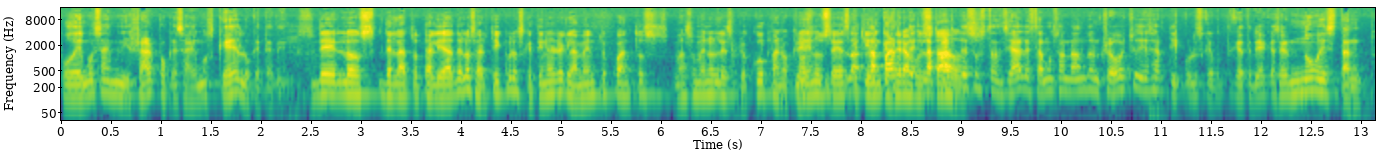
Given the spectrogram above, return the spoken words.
podemos administrar porque sabemos qué es lo que tenemos. De los de la totalidad de los artículos que tiene el reglamento, ¿cuántos más o menos les preocupan o creen ustedes que tienen que ser ajustados? La parte sustancial, estamos hablando entre 8 y 10 artículos que, que tendría que hacer, no es tanto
